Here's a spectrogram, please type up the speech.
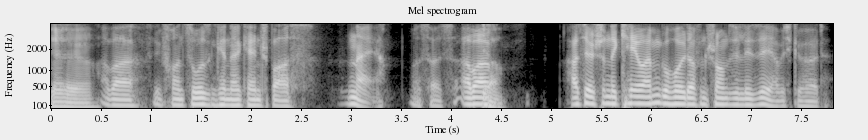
Ja, ja, ja. Aber die Franzosen kennen Spaß. Naja, was soll's. Aber ja. hast ja schon eine KOM geholt auf dem Champs-Élysées, habe ich gehört.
